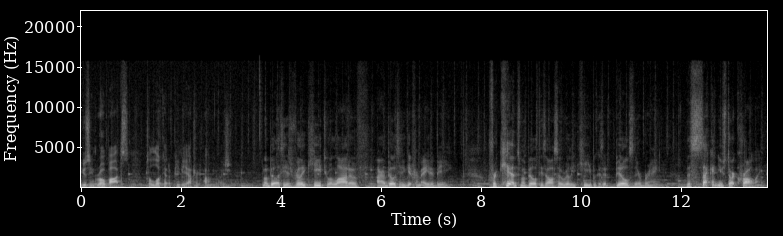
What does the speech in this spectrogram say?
using robots to look at a pediatric population. Mobility is really key to a lot of our ability to get from A to B. For kids, mobility is also really key because it builds their brain. The second you start crawling,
